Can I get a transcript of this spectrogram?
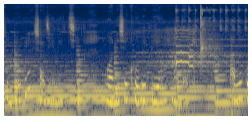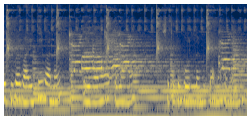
সুন্দর করে সাজিয়ে নিচ্ছি। গণেশের খুবই প্রিয় আমি প্রতিবার বাড়িতেই বানাই, এইবার আমার হলো না সেটা তো বললাম কেন হলো না।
